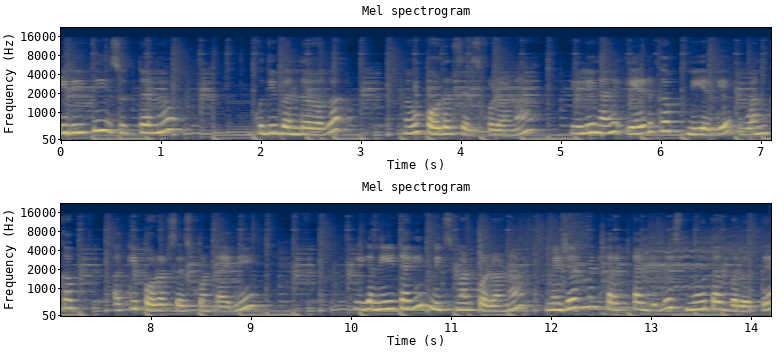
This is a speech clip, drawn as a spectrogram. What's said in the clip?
ಈ ರೀತಿ ಸುತ್ತಲೂ ಕುದಿ ಬಂದವಾಗ ನಾವು ಪೌಡರ್ ಸೇರಿಸ್ಕೊಳ್ಳೋಣ. ಇಲ್ಲಿ ನಾನು ಎರಡು ಕಪ್ ನೀರಿಗೆ ಒಂದು ಕಪ್ ಅಕ್ಕಿ ಪೌಡರ್ ಸೇರಿಸ್ಕೊಳ್ತಾ ಇದ್ದೀನಿ. ಈಗ ನೀಟಾಗಿ ಮಿಕ್ಸ್ ಮಾಡ್ಕೊಳ್ಳೋಣ. ಮೆಜರ್ಮೆಂಟ್ ಕರೆಕ್ಟಾಗಿದ್ದರೆ ಸ್ಮೂತಾಗಿ ಬರುತ್ತೆ.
